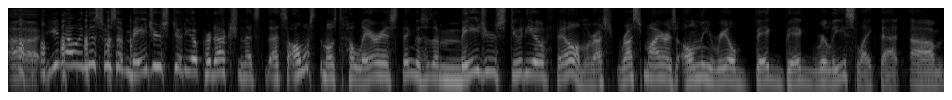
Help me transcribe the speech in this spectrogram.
Uh, you know, and this was a major studio production. That's that's almost the most hilarious thing. This is a major studio film. Russ, Russ Meyer's only real big, big release like that. Um,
